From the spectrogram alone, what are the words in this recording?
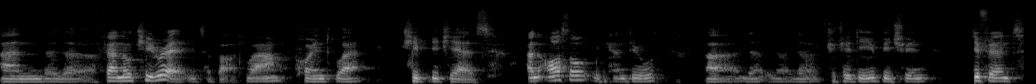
and the final key rate is about 1.1 kbps. BPS. And also we can do uh, the, the, the, QKD between different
